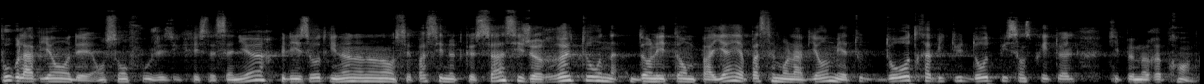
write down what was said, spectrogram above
pour la viande et on s'en fout, Jésus-Christ est Seigneur. Puis les autres qui non, non, non, non, c'est pas si neutre que ça. Si je retourne dans les temples païens, il n'y a pas seulement la viande, mais il y a toutes d'autres habitudes, d'autres puissances spirituelles qui peuvent me reprendre.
